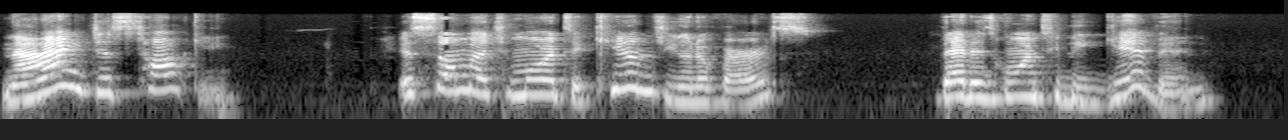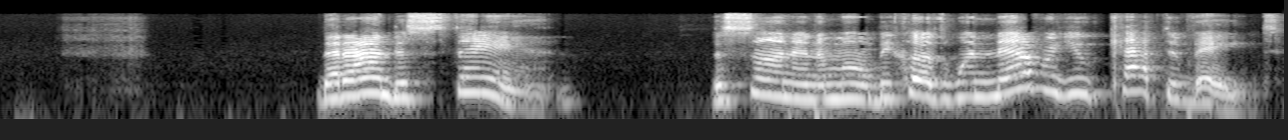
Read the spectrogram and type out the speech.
Now, I ain't just talking. It's so much more to Kim's universe that is going to be given that I understand the sun and the moon because whenever you captivate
